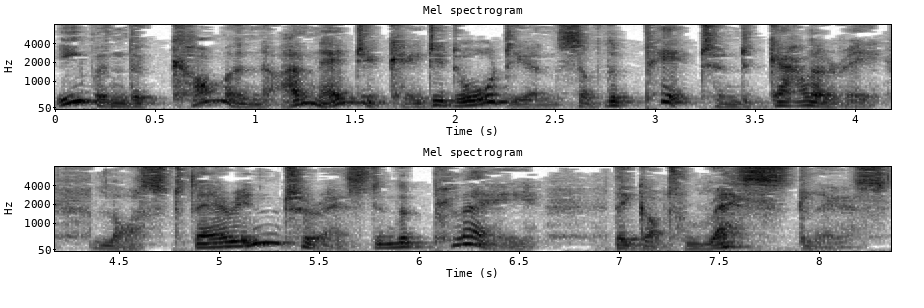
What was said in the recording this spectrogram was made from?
Even the common uneducated audience of the pit and gallery lost their interest in the play. They got restless,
